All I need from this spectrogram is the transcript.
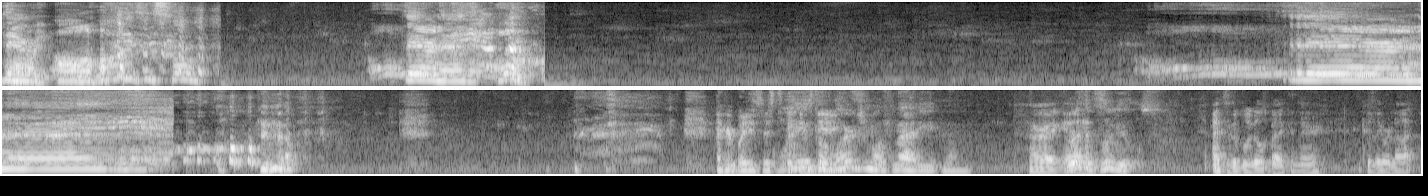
there. Oh, Oh, why is he so? There it is. Oh. There it is. Everybody's just Why taking is the digs. largemouth not eating them? All right, guys. Where are the guys. bluegills? I threw the bluegills back in there because they were not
